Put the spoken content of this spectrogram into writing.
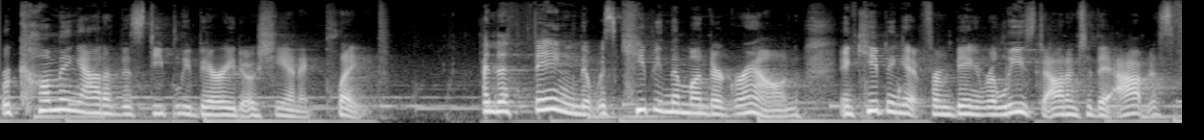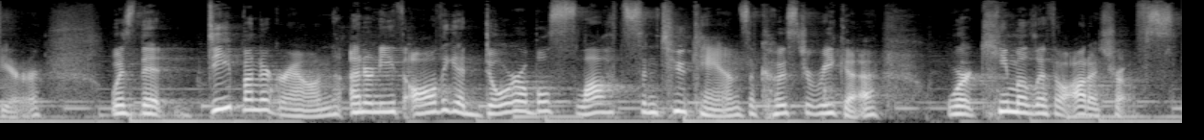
were coming out of this deeply buried oceanic plate. And the thing that was keeping them underground and keeping it from being released out into the atmosphere was that deep underground, underneath all the adorable sloths and toucans of Costa Rica, were chemolithoautotrophs.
